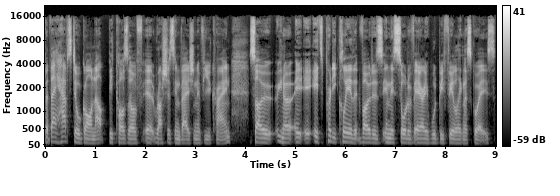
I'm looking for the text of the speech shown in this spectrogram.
but they have still gone up because of uh, Russia's invasion of Ukraine. So you know it, it's pretty clear that voters in this sort of area would be feeling the squeeze.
